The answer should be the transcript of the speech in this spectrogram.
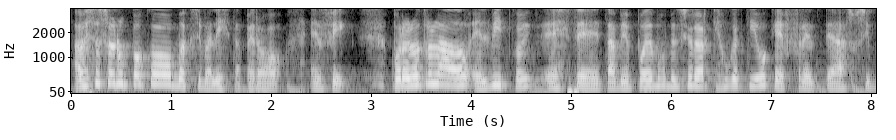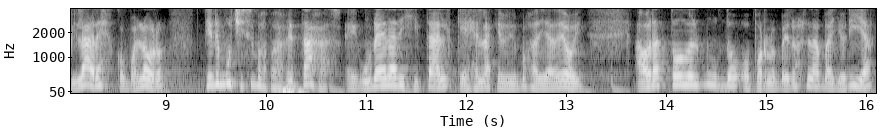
A veces son un poco maximalista, pero en fin. Por el otro lado, el Bitcoin este, también podemos mencionar que es un activo que frente a sus similares, como el oro, tiene muchísimas más ventajas. En una era digital, que es en la que vivimos a día de hoy, ahora todo el mundo, o por lo menos la mayoría,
